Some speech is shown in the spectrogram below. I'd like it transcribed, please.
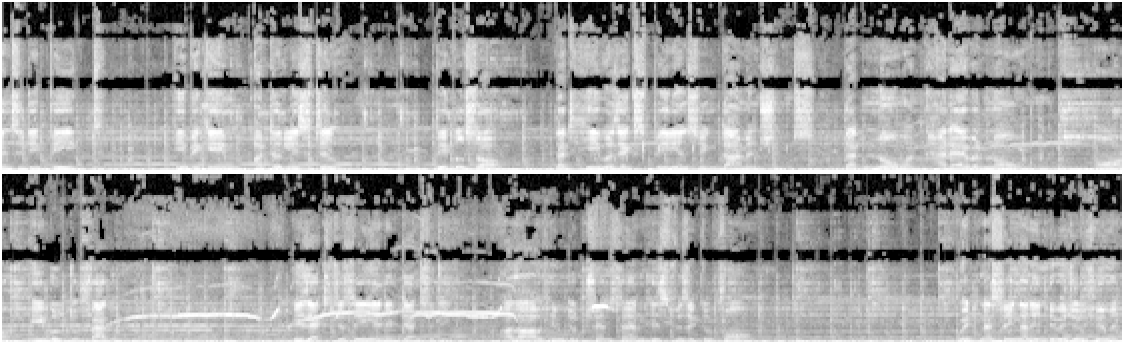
intensity peaked, he became utterly still. People saw that he was experiencing dimensions that no one had ever known or able to fathom. His ecstasy and intensity allowed him to transcend his physical form. Witnessing an individual human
